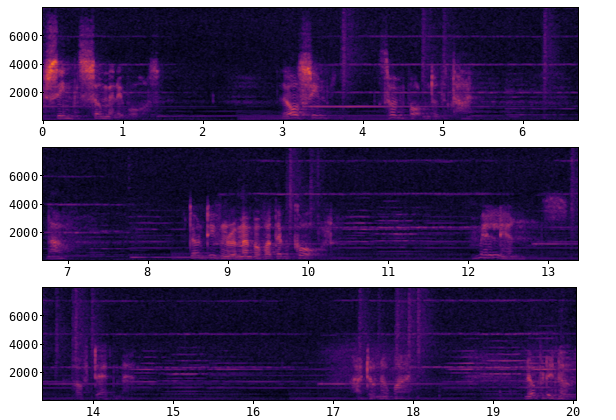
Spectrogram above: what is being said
I've seen so many wars. They all seemed so important at the time. Now, I don't even remember what they were called. Millions of dead men. I don't know why. Nobody knows.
